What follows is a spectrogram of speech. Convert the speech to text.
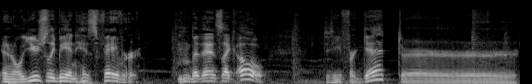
and it'll usually be in his favor. but then it's like, oh, did he forget or?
